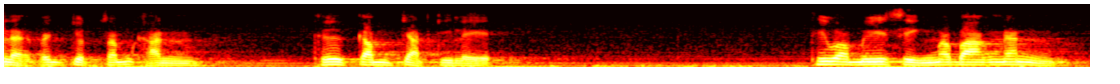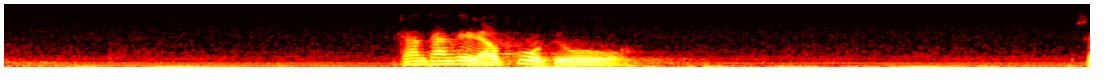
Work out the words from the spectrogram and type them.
แหละเป็นจุดสำคัญคือกำจัดกิเลสที่ว่ามีสิ่งมาบังนั่น ทั้งๆทที่เราพูดอยู่ เส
